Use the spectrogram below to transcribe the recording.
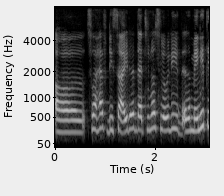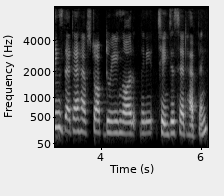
uh, so i have decided that you know slowly there are many things that i have stopped doing or many changes that happen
